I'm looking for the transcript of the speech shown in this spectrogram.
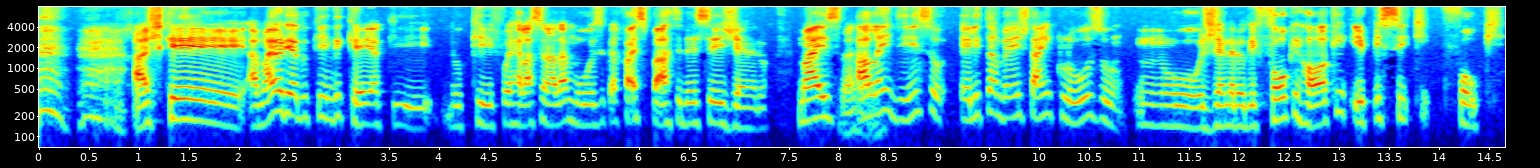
Acho que a maioria do que indiquei aqui, do que foi relacionado à música, faz parte desse gênero. Mas, Verdade. além disso, ele também está incluso no gênero de folk rock e psych folk.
